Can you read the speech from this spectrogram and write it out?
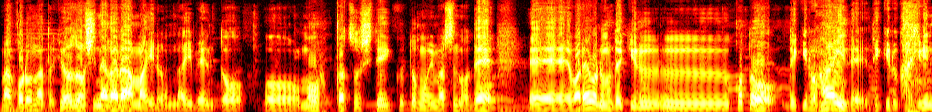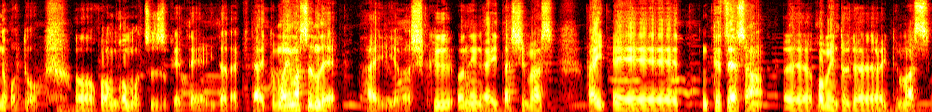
まあコロナと共存しながら、まあいろんなイベントも復活していくと思いますので、えー、我々もできることを、できる範囲でできる限りのことを今後も続けていただきたいと思いますので、はい、よろしくお願いいたします。はい、えー、哲也さん、えー、コメントいただいてます。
